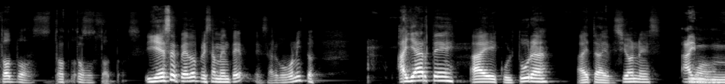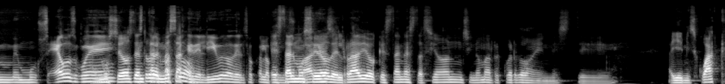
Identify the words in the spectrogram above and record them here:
Todos, todos, Todos. todos. Y ese pedo precisamente es algo bonito. Hay arte, hay cultura, hay tradiciones. Hay m- museos, güey. museos dentro Está del el metro. pasaje del libro del Zócalo. Está el Museo Suárez. del Radio que está en la estación, si no me recuerdo, en este... Ahí en Miscuac.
